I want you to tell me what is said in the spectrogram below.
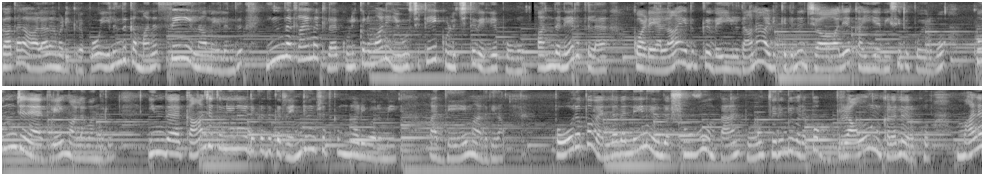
காலங்காத்தால் அலாரம் அடிக்கிறப்போ எழுந்துக்க மனசே இல்லாமல் எழுந்து இந்த கிளைமேட்டில் குளிக்கணுமான்னு யோசிச்சுட்டே குளிச்சுட்டு வெளியே போவோம். அந்த நேரத்தில் கொடையெல்லாம் எதுக்கு? வெயில் தானே அடிக்குதுன்னு ஜாலியாக கையை வீசிட்டு போயிடுவோம் கொஞ்ச நேரத்திலேயே மழை வந்துடும் இந்த காஞ்ச துணியெல்லாம் எடுக்கிறதுக்கு ரெண்டு நிமிஷத்துக்கு முன்னாடி வருமே அதே மாதிரி தான் போகிறப்போ வெள்ளை வெள்ளைன்னு இருந்த ஷூவும் பேண்ட்டும் திரும்பி வரப்போ ப்ரௌன் கலரில் இருக்கும். மழை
